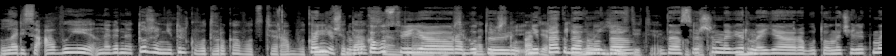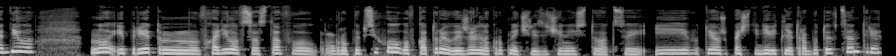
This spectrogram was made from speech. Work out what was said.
Лариса, а вы, наверное, тоже не только вот в руководстве работаете, Конечно, да, в руководстве я работаю не так давно, да, да, совершенно верно. Угу. Я работала начальником отдела, но и при этом входила в состав группы психологов, которые выезжали на крупные чрезвычайные ситуации. И вот я уже почти 9 лет работаю в центре.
